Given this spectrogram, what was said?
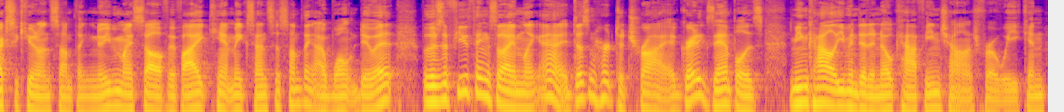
execute on something. You know, even myself, if I can't make sense of something, I won't do it. But there's a few things that I'm like, eh, it doesn't hurt to try. A great example is me and Kyle even did a no caffeine challenge for a week. And,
